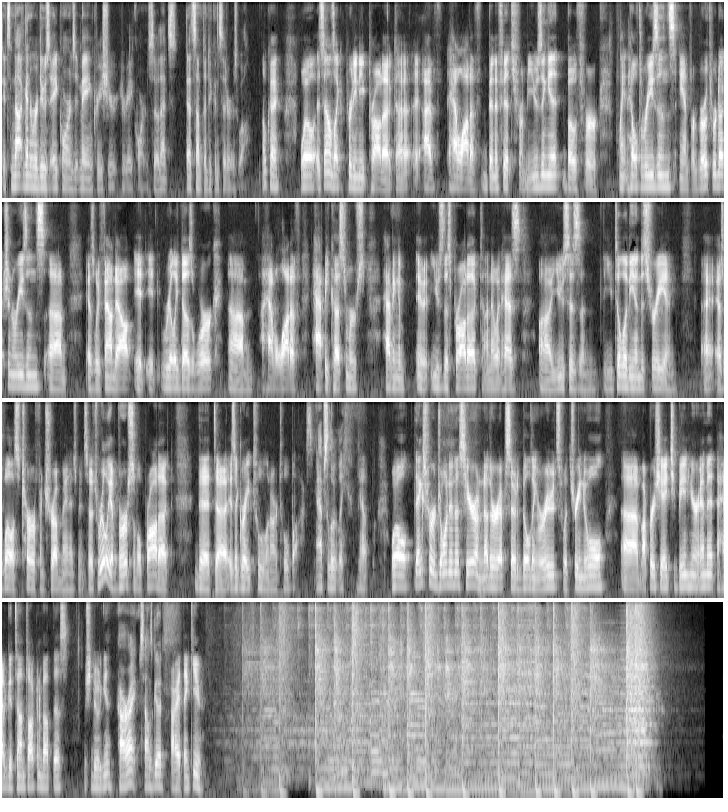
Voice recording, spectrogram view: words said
it's not going to reduce acorns. It may increase your, your acorns. So that's that's something to consider as well. Okay. Well, it sounds like a pretty neat product. Uh, I've had a lot of benefits from using it, both for plant health reasons and for growth reduction reasons. Um, as we found out, it, it really does work. Um, I have a lot of happy customers having uh, used this product. I know it has uh, uses in the utility industry and as well as turf and shrub management. So it's really a versatile product that uh, is a great tool in our toolbox. Absolutely. Yep. Well, thanks for joining us here on another episode of Building Roots with TreeNewal. Um, I appreciate you being here, Emmett. I had a good time talking about this. We should do it again. All right. Sounds good. All right. Thank you.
